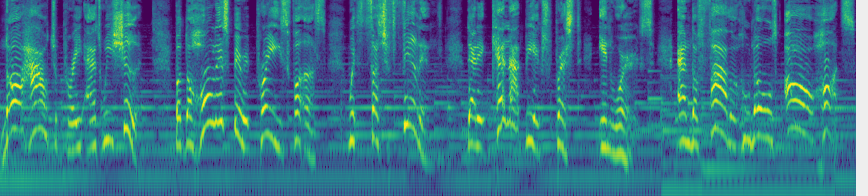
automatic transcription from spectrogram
nor how to pray as we should. But the Holy Spirit prays for us with such feelings that it cannot be expressed in words. And the Father, who knows all hearts,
